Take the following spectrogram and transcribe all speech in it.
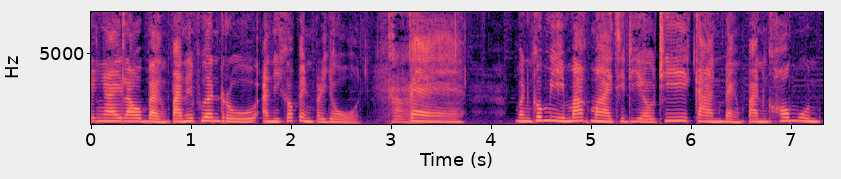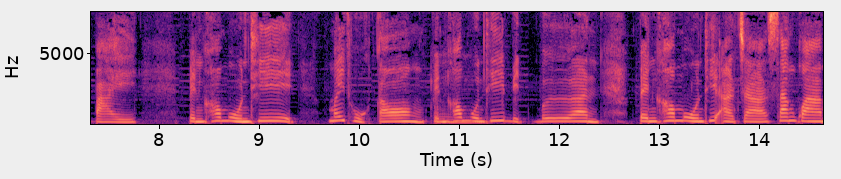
ยังไงเราแบ่งปันให้เพื่อนรู้ อันนี้ก็เป็นประโยชน์ค่ะแต่ มันก็มีมากมายทีเดียวที่การแบ่งปันข้อมูลไป เป็นข้อมูลที่ไม่ถูกต้อง เป็นข้อมูลที่บิดเบือน เป็นข้อมูลที่อาจจะสร้างความ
